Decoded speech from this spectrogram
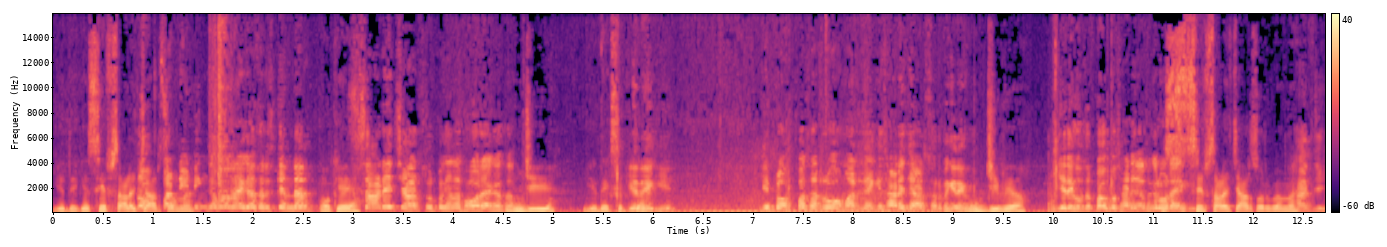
ये देखिए सिर्फ़ साढ़े चार सौ रूपए में कपड़ा रहेगा सर इसके अंदर। ओके। साढ़े चार सौ रूपए के अंदर भाव रहेगा सर। जी ये देख सकते ये हैं। देखिए। ये प्रॉपर सर रो हमारी रहेगी साढ़े चार सौ रुपए की देखो। जी भैया। ये देखो सर प्रॉपर साढ़े चार सौ की रो रहेगी। सिर्फ़ साढ़े चार सौ रुपए में। हाँ जी।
